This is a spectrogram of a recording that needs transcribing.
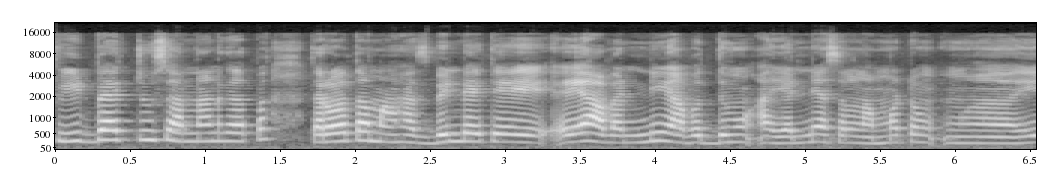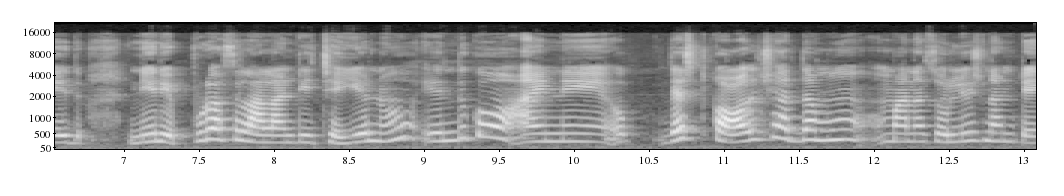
ఫీడ్బ్యాక్ చూసి అన్నాను తప్ప తర్వాత మా హస్బెండ్ అయితే ఏ అవన్నీ అబద్ధం అవన్నీ అసలు నమ్మటం ఏదు. నేను ఎప్పుడు అసలు అలాంటివి చెయ్యను. ఎందుకో ఆయన్ని జస్ట్ కాల్ చేద్దాము. మన సొల్యూషన్ అంటే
